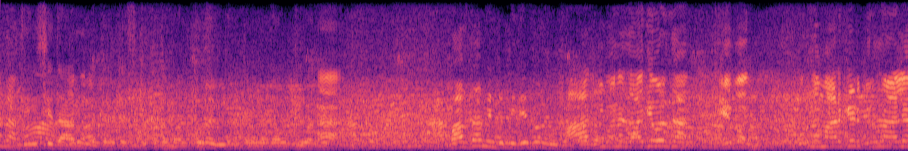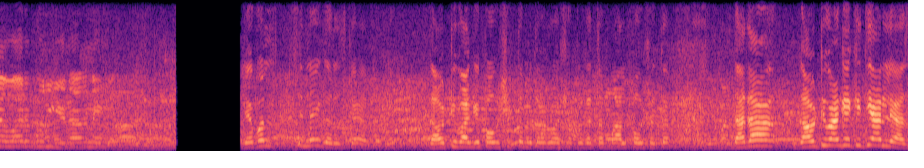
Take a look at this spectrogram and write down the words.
ना तीनशे दहा रुपये कॅरेट असते. शकतो गावठी वांगे पाच दहा मिनिटं मी देतो ना हा जागेवर सांग हे बघ पूर्ण मार्केट फिरून आल्यावर कोणी घेणार नाही. लेबलची नाही गरज काय हरकत नाही. गावठी वांगे पाहू शकतो मित्रांनो अशा प्रकारचा माल पाहू शकता. दादा गावठी वांगे किती आणले आज?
